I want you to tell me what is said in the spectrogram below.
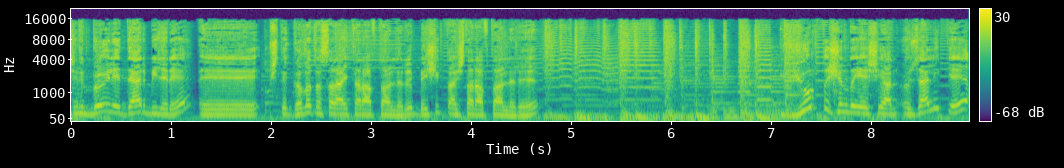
Şimdi böyle derbilere e, işte Galatasaray taraftarları, Beşiktaş taraftarları, yurt dışında yaşayan özellikle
